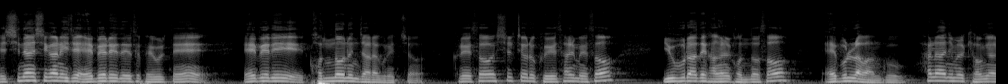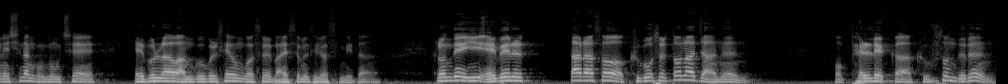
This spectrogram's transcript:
예, 지난 시간에 이제 에벨에 대해서 배울 때 에벨이 건너는 자라고 그랬죠. 그래서 실제로 그의 삶에서 유브라데 강을 건너서 에블라 왕국, 하나님을 경외하는 신앙 공동체 에블라 왕국을 세운 것을 말씀을 드렸습니다. 그런데 이 에벨을 따라서 그곳을 떠나지 않은 어, 벨렉과 그 후손들은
